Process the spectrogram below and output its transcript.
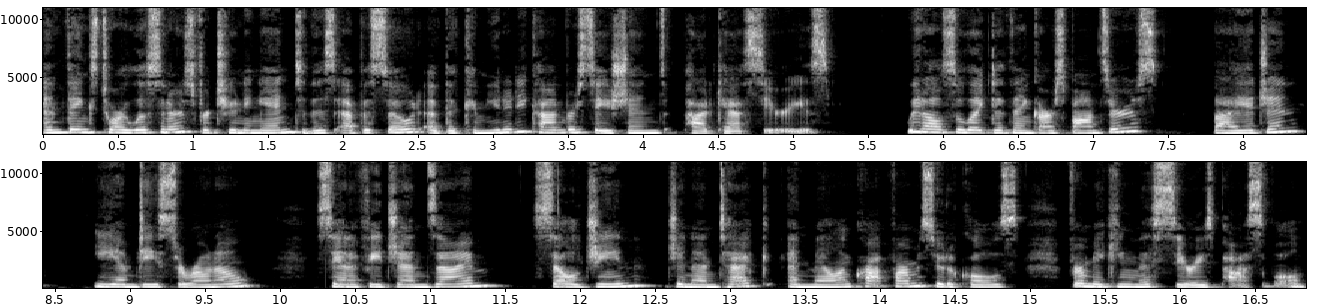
And thanks to our listeners for tuning in to this episode of the Community Conversations podcast series. We'd also like to thank our sponsors, Biogen, EMD Serono, Sanofi Genzyme, Celgene, Genentech, and Mallinckrodt Pharmaceuticals for making this series possible.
